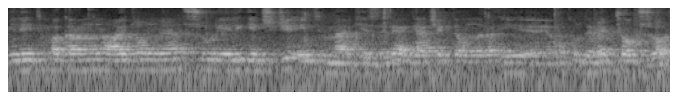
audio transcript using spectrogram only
Milli Eğitim Bakanlığı'na ait olmayan Suriyeli geçici eğitim merkezleri. Yani gerçekten onlara e, okul demek çok zor.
